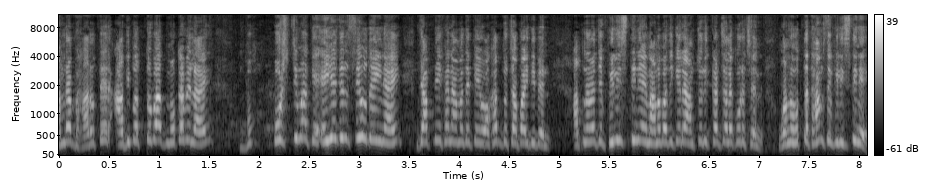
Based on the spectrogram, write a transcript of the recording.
আমরা ভারতের আধিপত্যবাদ মোকাবেলায় পশ্চিমাকে এই এজেন্সিও দেই নাই যে আপনি এখানে আমাদেরকে অখাদ্য চাপাই দিবেন। আপনারা যে ফিলিস্তিনে মানবাধিকারের আঞ্চলিক কার্যালয় করেছেন, গণহত্যা থামছে ফিলিস্তিনে।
